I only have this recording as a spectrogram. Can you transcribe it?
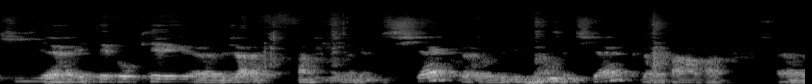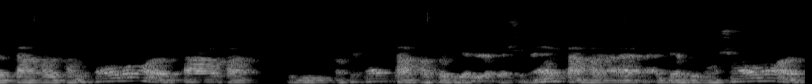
qui euh, est évoqué euh, déjà à la fin du XIXe siècle, euh, au début du XXe siècle, par par par par par Paul Vidal de la Tâche même, par Albert de Manchon.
